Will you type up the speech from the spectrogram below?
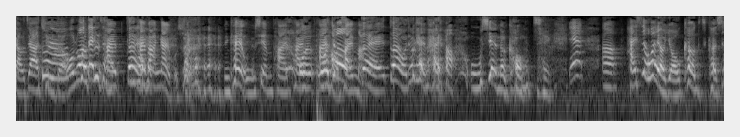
脚架去的。我如果带自拍自拍棒应该也不错，你可以无限拍，拍我我就拍满，对对，我就可以拍到无限的空景，因为呃还是会有游客，可是。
